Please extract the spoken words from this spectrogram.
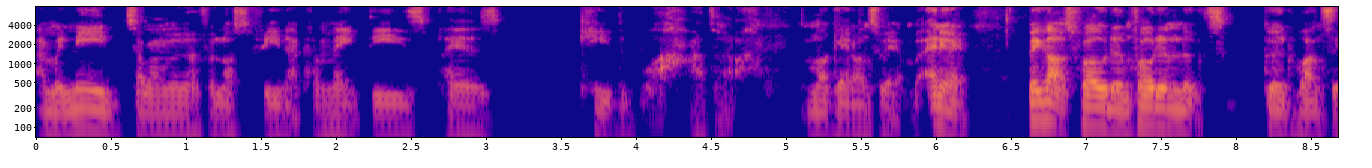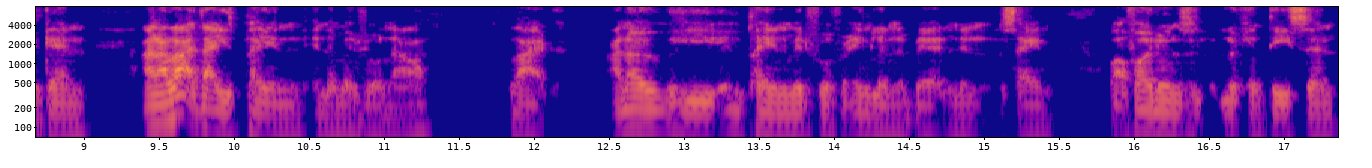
And we need someone with a philosophy that can make these players keep the ball. I don't know. I'm not getting onto it. But anyway, big ups Foden. Foden looks good once again. And I like that he's playing in the midfield now. Like, I know he, played in the midfield for England a bit and then the same, but Foden's looking decent.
